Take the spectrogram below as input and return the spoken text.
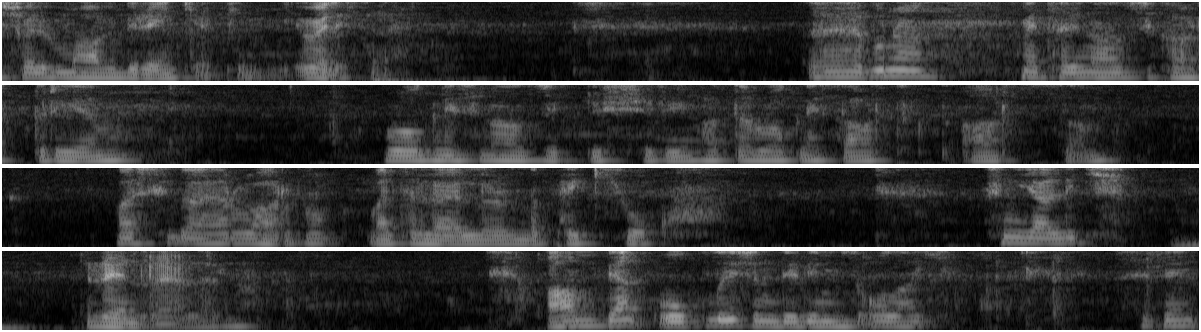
Şöyle bir mavi bir renk yapayım. Öylesine. Ee, bunun metalini azıcık arttırayım. Roughness'ini azıcık düşüreyim. Hatta roughness artık artsın. Başka bir ayar var mı? Materyal ayarlarında pek yok. Şimdi geldik render ayarlarına. Ambient occlusion dediğimiz olay sizin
